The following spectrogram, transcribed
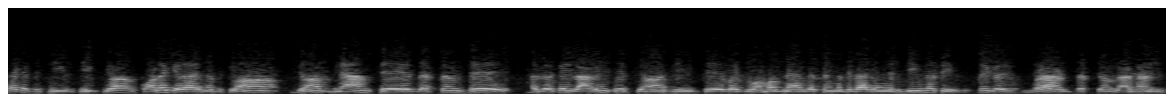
કે જીવ જીવ ક્યાં કોને કહેવાય? નથી ક્યાં જ્યાં જ્ઞાન છે દર્શન છે અગર કઈ લાગણી છે ત્યાં જીવ છે. બાકી અમુક જ્ઞાન દર્શન નથી લાગણી જીવ નથી. કહ્યું દર્શન લાગણી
